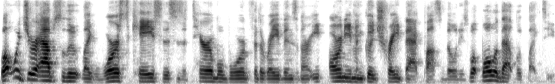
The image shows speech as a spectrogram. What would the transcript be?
what would your absolute like worst case? This is a terrible board for the Ravens, and there aren't even good trade back possibilities. What what would that look like to you?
